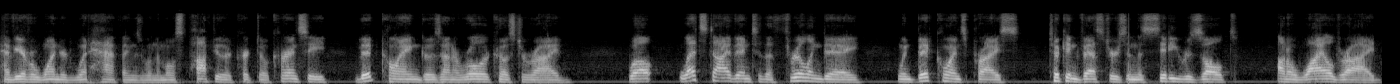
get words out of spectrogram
Have you ever wondered what happens when the most popular cryptocurrency, Bitcoin, goes on a roller coaster ride? Well, let's dive into the thrilling day when Bitcoin's price took investors in the city result on a wild ride,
